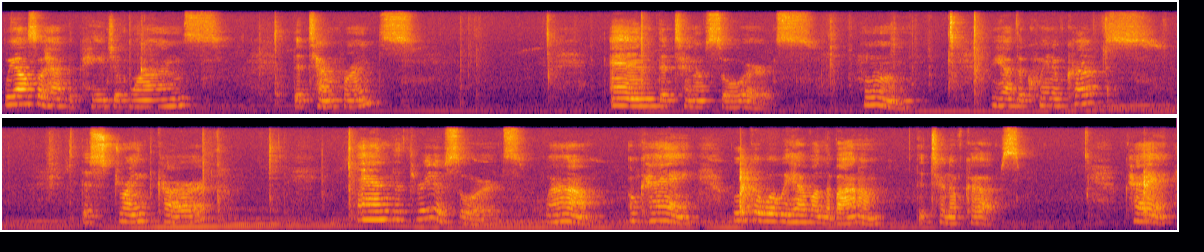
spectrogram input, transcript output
We also have the Page of Wands, the Temperance, and the Ten of Swords. Hmm. We have the Queen of Cups, the Strength card, and the Three of Swords. Wow. Okay. Look at what we have on the bottom, the Ten of Cups. Okay,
